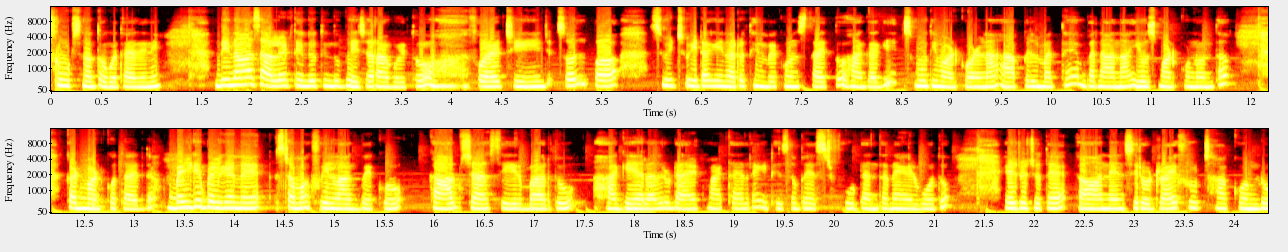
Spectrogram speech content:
ಫ್ರೂಟ್ಸ್ನ ತಗೋತಾ ಇದ್ದೀನಿ. ದಿನಾ ಸ್ಯಾಲೆಡ್ ತಿಂದು ತಿಂದು ಬೇಜಾರಾಗೋಯ್ತು. ಫಾರ್ ಅ ಚೇಂಜ್ ಸ್ವಲ್ಪ ಸ್ವೀಟ್ ಸ್ವೀಟಾಗಿ ಏನಾದ್ರು ತಿನ್ನಬೇಕು ಅನಿಸ್ತಾ ಇತ್ತು. ಹಾಗಾಗಿ ಸ್ಮೂತಿ ಮಾಡ್ಕೊಳ್ಳೋಣ ಆ್ಯಪಲ್ ಮತ್ತು ಬನಾನಾ ಯೂಸ್ ಮಾಡಿಕೊಂಡು ಅಂತ ಕಟ್ ಮಾಡ್ಕೋತಾ ಇದ್ದೆ. ಬೆಳಗ್ಗೆ, ಬೆಳಗ್ಗೆನೆ ಸ್ಟಮಕ್ ಫೀಲ್ ಆಗಬೇಕು. ಕಾರ್ಬ್ಸ್ ಜಾಸ್ತಿ ಇರಬಾರ್ದು, ಹಾಗೆ ಯಾರಾದರೂ ಡಯಟ್ ಮಾಡ್ತಾ ಇದ್ರೆ it is a best food ಅಂತಲೇ ಹೇಳ್ಬೋದು. ಇದ್ರ ಜೊತೆ ನೆನೆಸಿರೋ ಡ್ರೈ ಫ್ರೂಟ್ಸ್ ಹಾಕ್ಕೊಂಡು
